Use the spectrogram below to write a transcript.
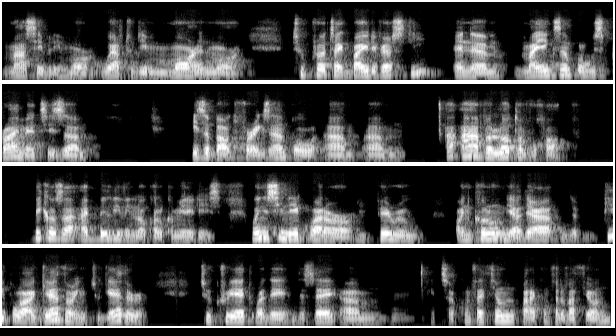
massively more. We have to do more and more to protect biodiversity. And um, my example with primates is um, is about, for example, um, um I have a lot of hope because I, I, believe in local communities. When you see in Ecuador, in Peru, in Colombia, there are, the people are gathering together to create what they, they say, um, it's a concesión para conservación.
